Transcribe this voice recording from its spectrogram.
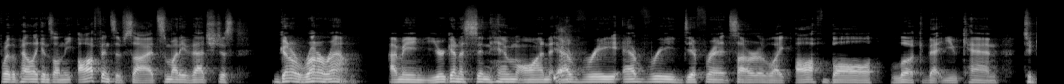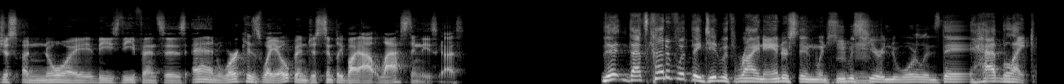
for the Pelicans on the offensive side, somebody that's just going to run around. I mean, you're going to send him on yeah. every every different sort of like off-ball look that you can to just annoy these defenses and work his way open just simply by outlasting these guys. That's kind of what they did with Ryan Anderson when he mm-hmm. was here in New Orleans. They had like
